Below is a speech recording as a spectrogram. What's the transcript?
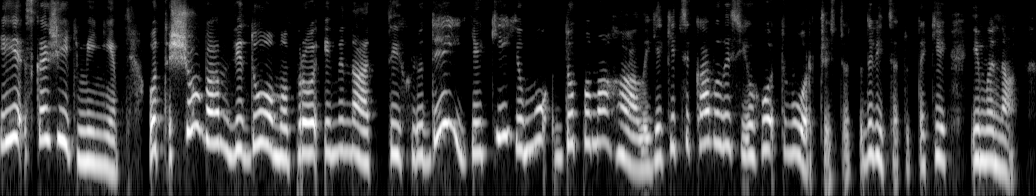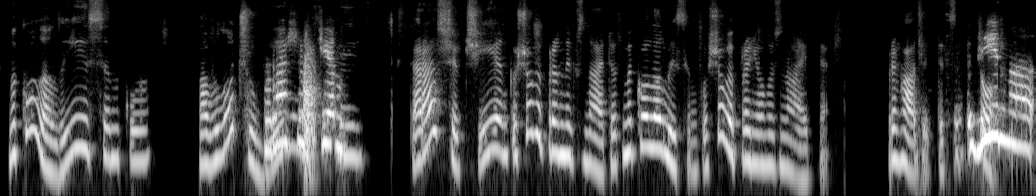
І скажіть мені, от що вам відомо про імена тих людей, які йому допомагали, які цікавились його творчістю? От Подивіться, тут такі імена. Микола Лисенко, Павло Чубинський, Тарас Шевченко. Що ви про них знаєте? От Микола Лисенко, що ви про нього знаєте? Пригадуйте це. Хто? Він, е,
